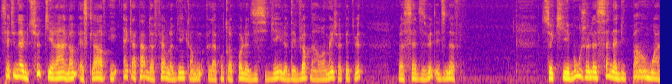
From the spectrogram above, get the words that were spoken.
C'est une habitude qui rend l'homme esclave et incapable de faire le bien comme l'apôtre Paul le dit si bien et le développe dans Romains chapitre 8, versets 18 et 19. Ce qui est bon, je le sais, n'habite pas en moi,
